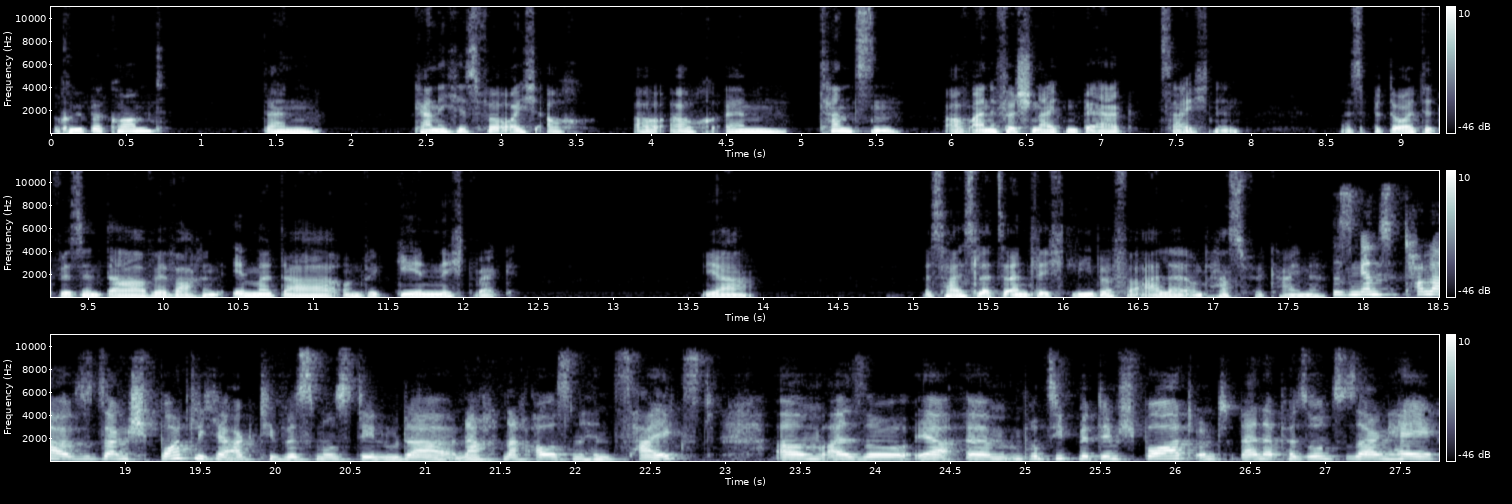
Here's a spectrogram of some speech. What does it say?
rüberkommt, dann kann ich es für euch auch, auch, auch ähm, tanzen, auf einem verschneiten Berg zeichnen. Das bedeutet, wir sind da, wir waren immer da und wir gehen nicht weg. Ja, es heißt letztendlich Liebe für alle und Hass für keine. Das ist ein ganz toller, sozusagen sportlicher Aktivismus, den du da nach, nach außen hin zeigst. Ähm, also ja, ähm, im Prinzip mit dem Sport und deiner Person zu sagen, hey,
